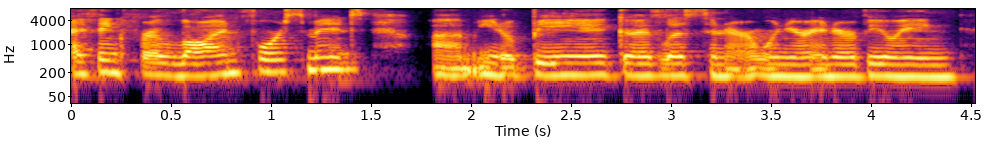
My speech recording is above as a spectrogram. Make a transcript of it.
I think for law enforcement, um, you know, being a good listener when you're interviewing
